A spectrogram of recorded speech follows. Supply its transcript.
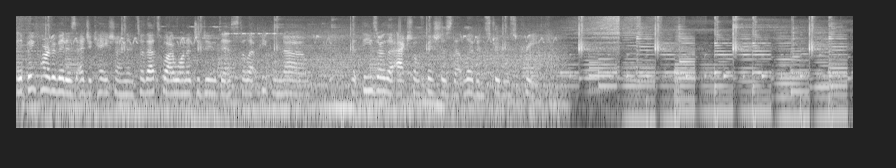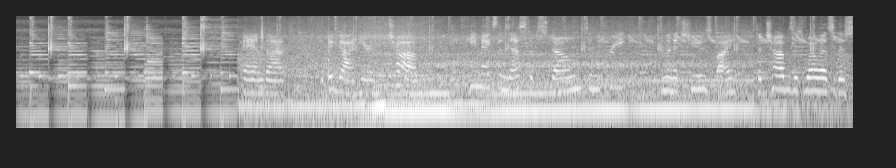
A big part of it is education, and so that's why I wanted to do this to let people know that these are the actual fishes that live in Stroubles Creek. And uh, the big guy here, the chub, he makes a nest of stones in the creek, by the chubs as well as this,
